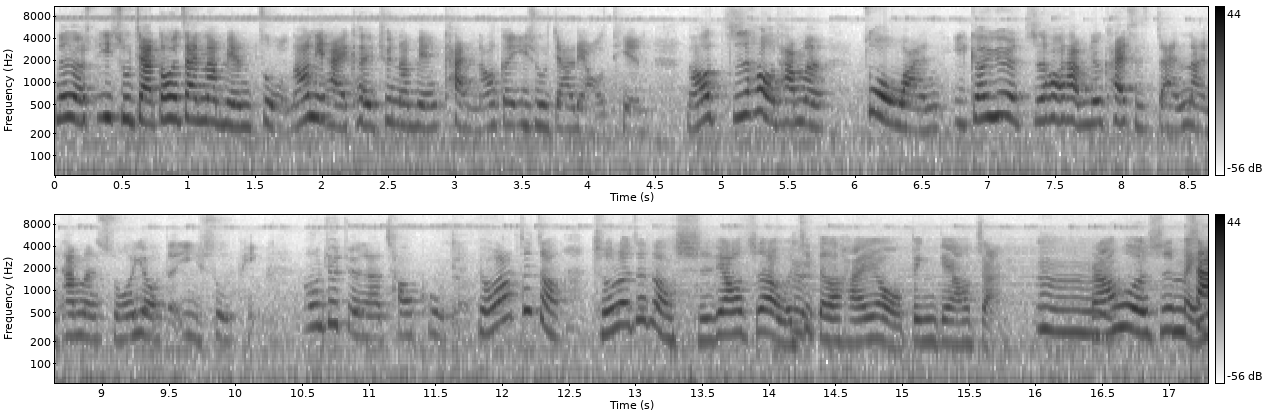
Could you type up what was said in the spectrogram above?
那个艺术家都会在那边做，然后你还可以去那边看，然后跟艺术家聊天。然后之后他们做完一个月之后，他们就开始展览他们所有的艺术品。然后就觉得超酷的，有啊，这种除了这种石雕之外，我记得还有冰雕展，嗯，然后或者是每一年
